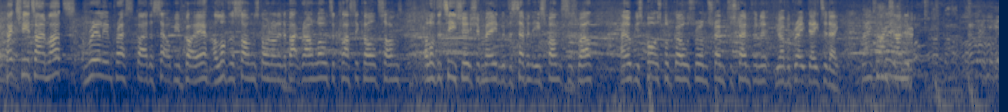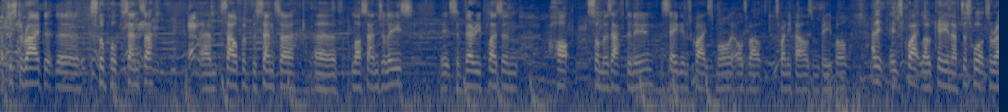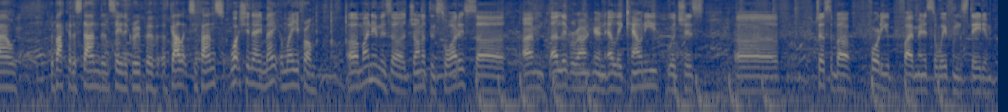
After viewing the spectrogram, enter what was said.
Thanks for your time, lads. I'm really impressed by the setup you've got here. I love the songs going on in the background, loads of classic old songs. I love the t shirts you've made with the 70s fonts as well. I hope your supporters club goes from strength to strength and that you have a great day today. Thanks, thanks, Andy. I've just arrived at the StubHub Centre, um, south of the centre of Los Angeles. It's a very pleasant, hot summer's afternoon. The stadium's quite small, it holds about 20,000 people, and it, it's quite low key. And I've just walked around the back of the stand and seen a group of, of Galaxy fans. What's your name, mate, and where are you from? Uh, my name is uh, Jonathan Suarez. Uh, I'm I live around here in LA County, which is uh, just about 45 minutes away from the stadium.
